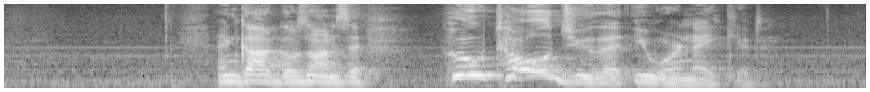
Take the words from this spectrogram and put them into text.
And God goes on and said, Who told you that you were naked?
